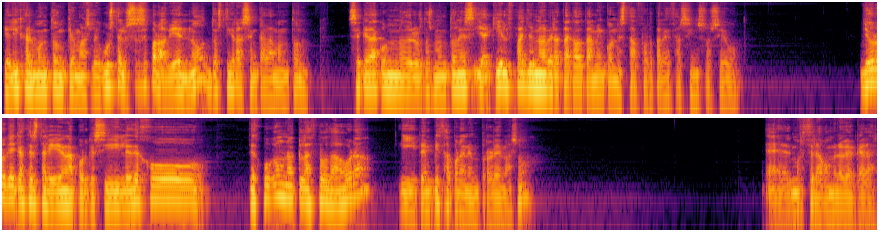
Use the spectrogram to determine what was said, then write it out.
Que elija el montón que más le guste. Los he separado bien, ¿no? Dos tierras en cada montón. Se queda con uno de los dos montones. Y aquí el fallo no haber atacado también con esta fortaleza sin sosiego. Yo creo que hay que hacer esta liliana porque si le dejo... Te juega una clazoda ahora y te empieza a poner en problemas, ¿no? El murciélago me lo voy a quedar.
